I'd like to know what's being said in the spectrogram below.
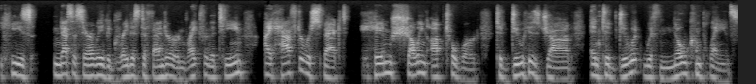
he's necessarily the greatest defender and right for the team, I have to respect him showing up to work to do his job and to do it with no complaints.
